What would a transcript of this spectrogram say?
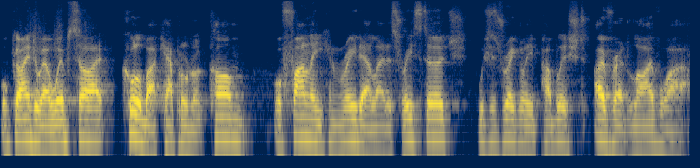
or going to our website, coolabahcapital.com. Or finally, you can read our latest research, which is regularly published over at Livewire.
